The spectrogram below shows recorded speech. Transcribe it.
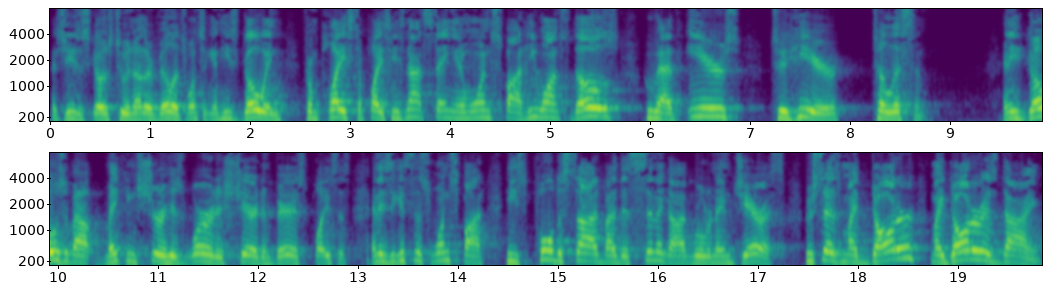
as Jesus goes to another village, once again, he's going from place to place. He's not staying in one spot. He wants those who have ears to hear to listen. And he goes about making sure his word is shared in various places. And as he gets to this one spot, he's pulled aside by this synagogue ruler named Jairus, who says, my daughter, my daughter is dying.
